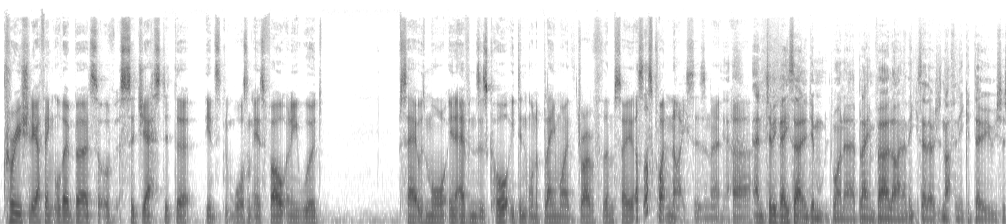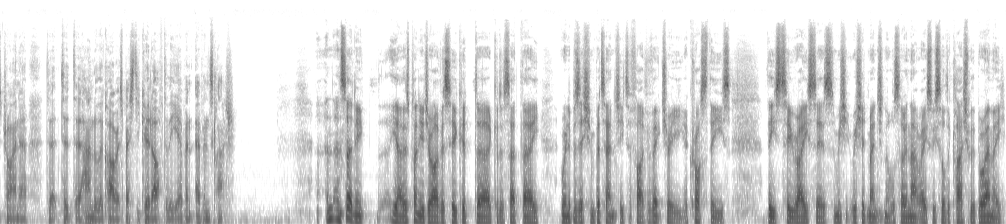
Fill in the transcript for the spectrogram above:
crucially, I think although Bird sort of suggested that the incident wasn't his fault and he would say it was more in Evans's court, he didn't want to blame either driver for them. So that's that's quite nice, isn't it? Uh, and to be fair, he certainly didn't want to blame Wehrlein. I think he said there was just nothing he could do. He was just trying to to, to, to handle the car as best he could after the Evan, Evans clash. And, and certainly, you know, there's plenty of drivers who could uh, could have said they were in a position potentially to fight for victory across these these two races. And we should we should mention also in that race we saw the clash with Buemi.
